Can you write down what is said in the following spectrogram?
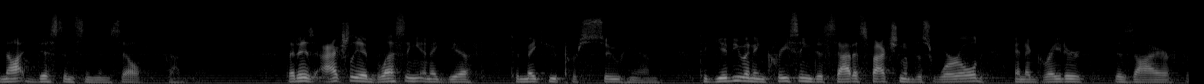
not distancing Himself from you. That is actually a blessing and a gift to make you pursue Him, to give you an increasing dissatisfaction of this world and a greater desire for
